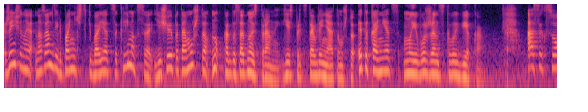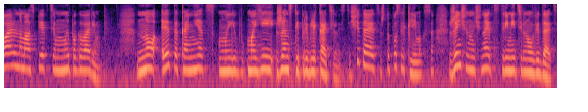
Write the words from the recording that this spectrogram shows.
женщины на самом деле панически боятся климакса еще и потому, что, ну, как бы с одной стороны, есть представление о том, что это конец моего женского века. О сексуальном аспекте мы поговорим но это конец моей, моей женской привлекательности. Считается, что после климакса женщина начинает стремительно увядать.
